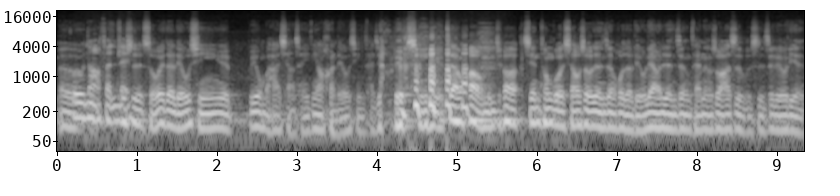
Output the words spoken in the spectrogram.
归入那分类。就是所谓的流行音乐，不用把它想成一定要很流行才叫流行音乐，这样的话，我们就要先通过销售认证或者流量认证，才能说它是不是这个有点。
